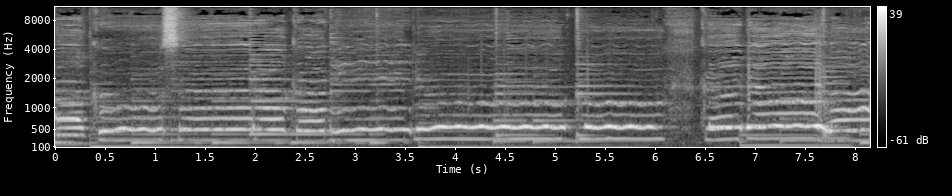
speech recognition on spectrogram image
aku serahkan hidupku ke dalam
